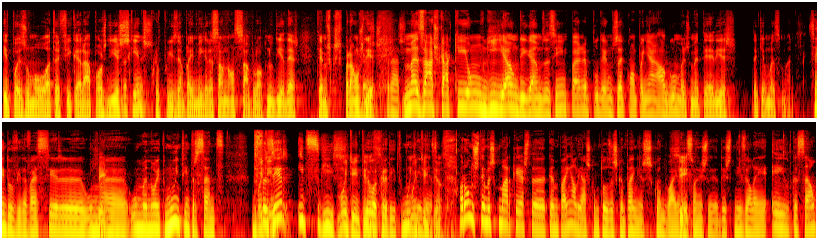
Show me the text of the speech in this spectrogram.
E depois uma ou outra ficará para os dias seguintes, porque, por exemplo, a imigração não se sabe logo no dia 10, temos que esperar uns Temos dias. Mas acho que há aqui um guião, digamos assim, para podermos acompanhar algumas matérias daqui a uma semana. Sem dúvida, vai ser eh, uma, uma noite muito interessante de Muito fazer in- e de seguir. Muito intensa. Eu acredito, muito, Muito intensa. intensa. Ora, um dos temas que marca esta campanha, aliás, como todas as campanhas, quando há eleições de- deste nível, é a educação.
